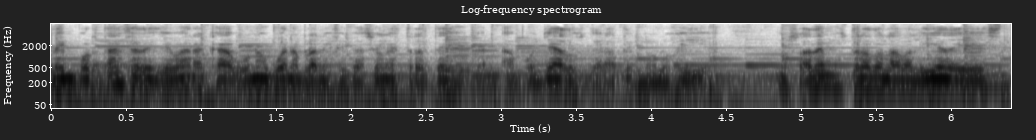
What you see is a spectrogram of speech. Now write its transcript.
La importancia de llevar a cabo una buena planificación estratégica apoyados de la tecnología nos ha demostrado la valía de esta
